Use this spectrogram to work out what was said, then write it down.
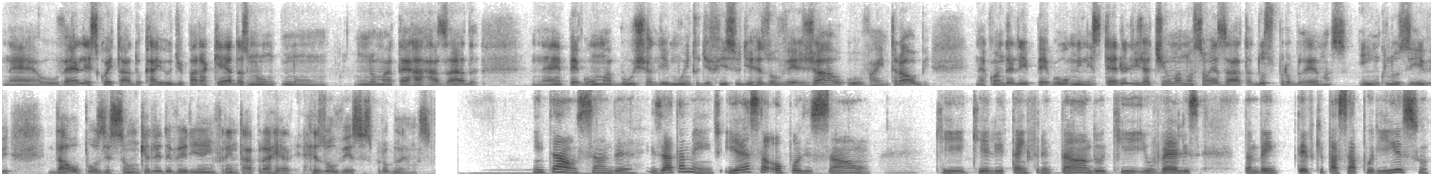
né? O Vélez, coitado, caiu de paraquedas num, num, numa terra arrasada, né? Pegou uma bucha ali muito difícil de resolver. Já o Weintraub, né? Quando ele pegou o ministério, ele já tinha uma noção exata dos problemas e, inclusive, da oposição que ele deveria enfrentar para re resolver esses problemas. Então, Sander, exatamente. E essa oposição que, que ele está enfrentando, que o Vélez também teve que passar por isso,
